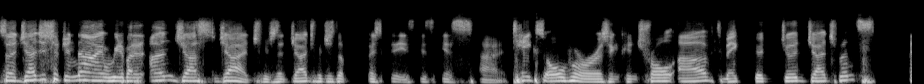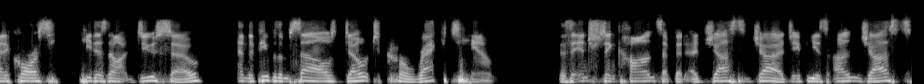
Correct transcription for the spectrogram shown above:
So Judges chapter nine, we read about an unjust judge, which is a judge which is the is, is, is uh, takes over or is in control of to make good good judgments, and of course he does not do so, and the people themselves don't correct him. There's an interesting concept that a just judge, if he is unjust,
